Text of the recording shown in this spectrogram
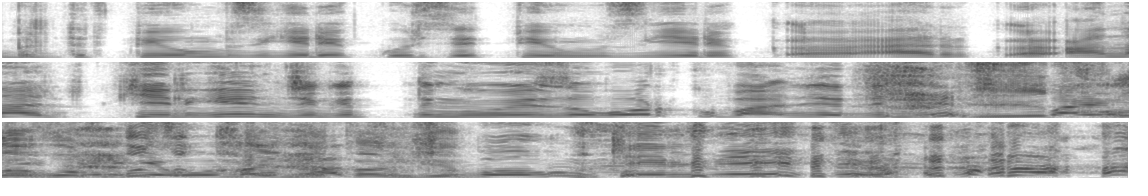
білдіртпеуіміз керек көрсетпеуіміз керек. Әр ана келген жігіттің өзі қорқып ана жерде мен шықпаймын келмейді деп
